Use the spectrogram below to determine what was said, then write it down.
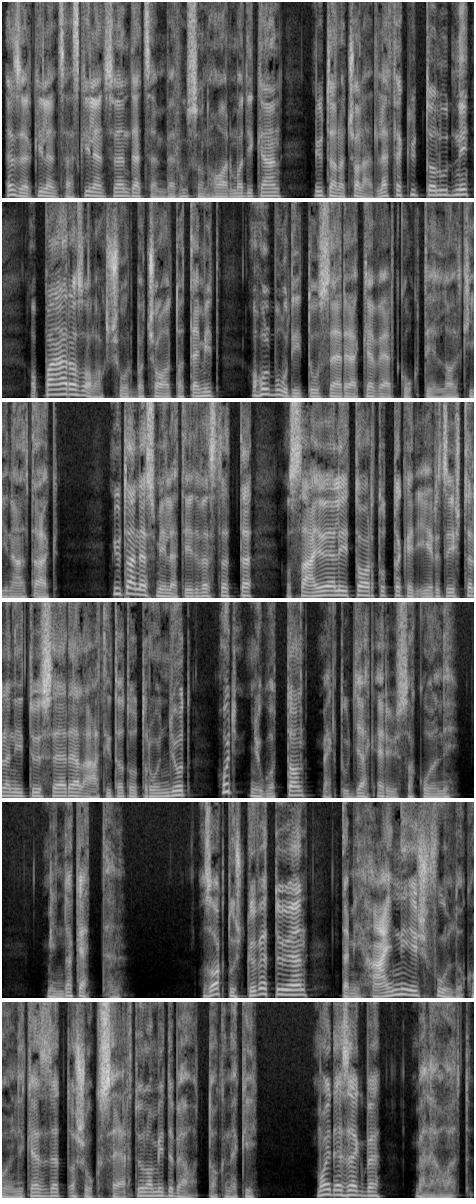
1990. december 23-án, miután a család lefeküdt aludni, a pár az alaksorba csalta Temit, ahol bódítószerrel kevert koktéllal kínálták. Miután eszméletét vesztette, a szája elé tartottak egy érzéstelenítőszerrel átitatott rongyot, hogy nyugodtan meg tudják erőszakolni. Mind a ketten. Az aktust követően Temi hányni és fuldokolni kezdett a sok szertől, amit beadtak neki. Majd ezekbe belehalt.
